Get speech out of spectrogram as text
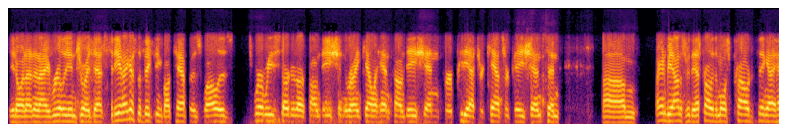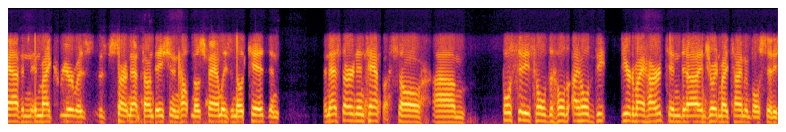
you know, and, and I really enjoyed that city. And I guess the big thing about Tampa as well is where we started our foundation, the Ryan Callahan Foundation for pediatric cancer patients. And um, I'm going to be honest with you, that's probably the most proud thing I have in, in my career was, was starting that foundation and helping those families and those kids. And and that started in Tampa. So um, both cities hold the hold I hold deep, dear to my heart and uh, enjoyed my time in both cities.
